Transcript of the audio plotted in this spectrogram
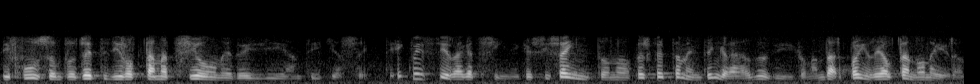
diffusa, un progetto di rottamazione degli antichi assetti. E questi ragazzini che si sentono perfettamente in grado di comandare, poi in realtà non erano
